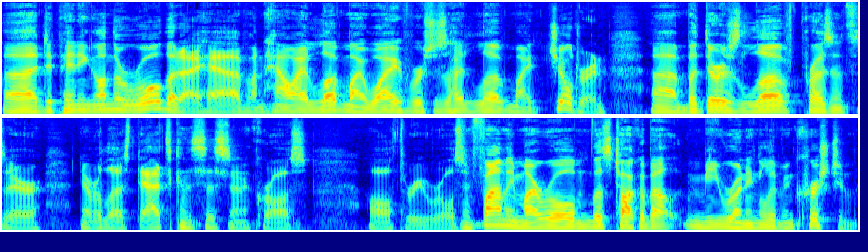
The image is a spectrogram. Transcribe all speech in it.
Uh, depending on the role that I have, on how I love my wife versus I love my children. Uh, but there is love presence there. Nevertheless, that's consistent across all three roles. And finally, my role, let's talk about me running Living Christian.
